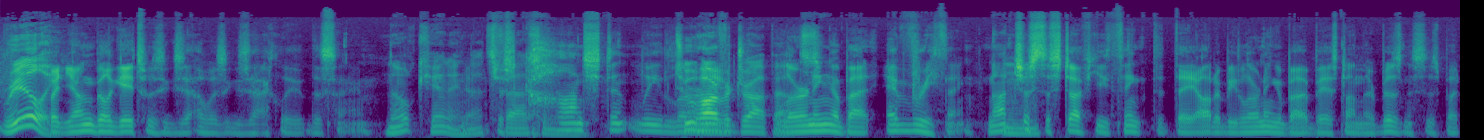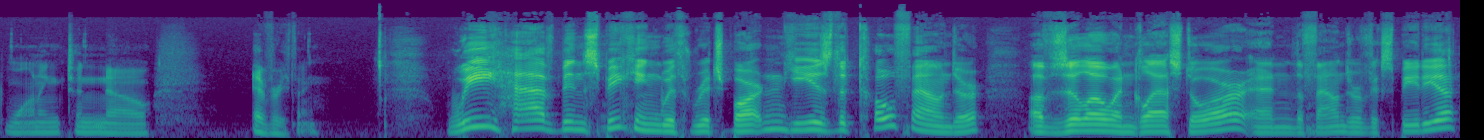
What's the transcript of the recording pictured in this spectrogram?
really But young Bill Gates was exa- was exactly the same. no kidding. That's just constantly learning, Two Harvard dropouts. Mm-hmm. learning about everything, not just the stuff you think that they ought to be learning about based on their businesses, but wanting to know everything. We have been speaking with Rich Barton. He is the co-founder of Zillow and Glassdoor and the founder of Expedia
